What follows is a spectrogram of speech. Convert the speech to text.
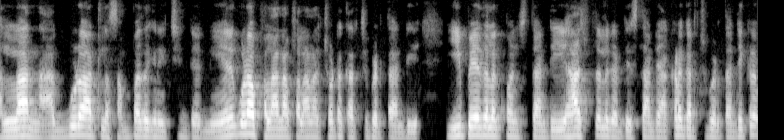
అల్లా నాకు కూడా అట్లా సంపదకిని ఇచ్చింటే నేను కూడా ఫలానా ఫలానా చోట ఖర్చు పెడతా అంటే ఈ పేదలకు పంచుతా అంటే ఈ హాస్పిటల్ కట్టిస్తా అంటే అక్కడ ఖర్చు పెడతా అంటే ఇక్కడ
